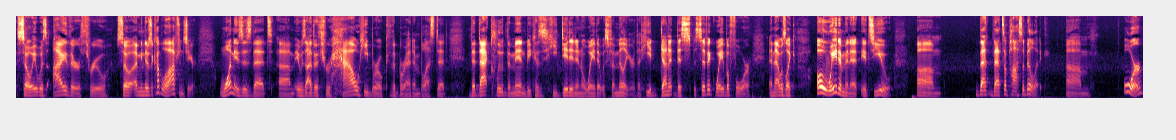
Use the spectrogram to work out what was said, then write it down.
so it was either through so I mean there's a couple of options here. One is is that um, it was either through how he broke the bread and blessed it that that clued them in because he did it in a way that was familiar that he had done it this specific way before and that was like oh wait a minute it's you. Um, that that's a possibility. Um, or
